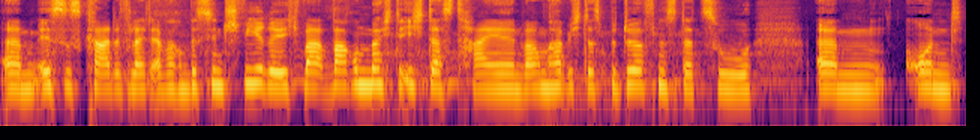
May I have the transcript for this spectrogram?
ähm, ist es gerade vielleicht einfach ein bisschen schwierig? Wa warum möchte ich das teilen? Warum habe ich das Bedürfnis dazu? Ähm, und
